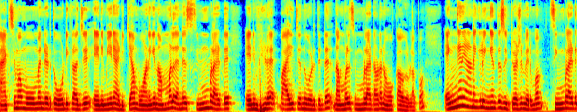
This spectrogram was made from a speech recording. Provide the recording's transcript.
മാക്സിമം മൂവ്മെന്റ് എടുത്ത് ഓടിക്കളിച്ച് എനിമീനെ അടിക്കാൻ പോവുകയാണെങ്കിൽ നമ്മൾ തന്നെ സിമ്പിളായിട്ട് എനിമിയുടെ വായി ചെന്ന് കൊടുത്തിട്ട് നമ്മൾ സിമ്പിളായിട്ട് അവിടെ നോക്കാവുകയുള്ളൂ അപ്പോൾ എങ്ങനെയാണെങ്കിലും ഇങ്ങനത്തെ സിറ്റുവേഷൻ വരുമ്പം സിമ്പിളായിട്ട്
